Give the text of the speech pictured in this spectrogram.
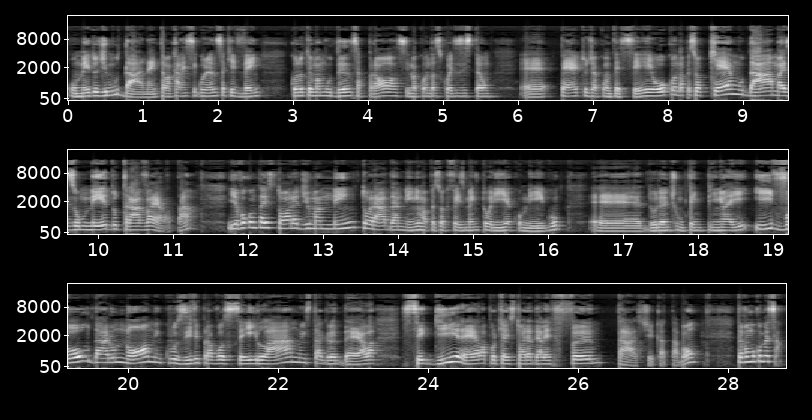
o medo de mudar, né? Então, aquela insegurança que vem quando tem uma mudança próxima, quando as coisas estão é, perto de acontecer, ou quando a pessoa quer mudar, mas o medo trava ela, tá? E eu vou contar a história de uma mentorada minha, uma pessoa que fez mentoria comigo é, durante um tempinho aí. E vou dar o nome, inclusive, para você ir lá no Instagram dela, seguir ela, porque a história dela é fantástica, tá bom? Então vamos começar.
